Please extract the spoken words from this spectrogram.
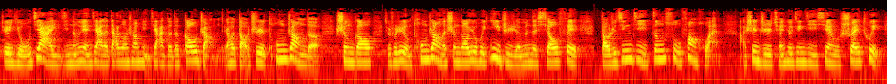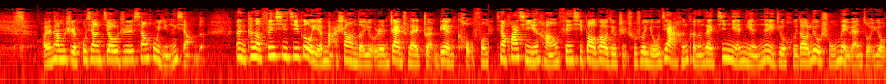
这个油价以及能源价格、大宗商品价格的高涨，然后导致通胀的升高。就说这种通胀的升高又会抑制人们的消费，导致经济增速放缓。啊，甚至全球经济陷入衰退，好像他们是互相交织、相互影响的。那你看到分析机构也马上的有人站出来转变口风，像花旗银行分析报告就指出说，油价很可能在今年年内就回到六十五美元左右。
